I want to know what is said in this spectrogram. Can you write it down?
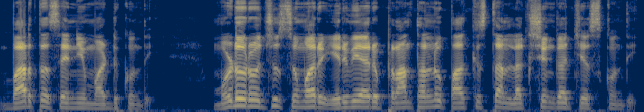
భారత సైన్యం అడ్డుకుంది. మూడో రోజు సుమారు ఇరవై ఆరు ప్రాంతాలను పాకిస్తాన్ లక్ష్యంగా చేసుకుంది.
